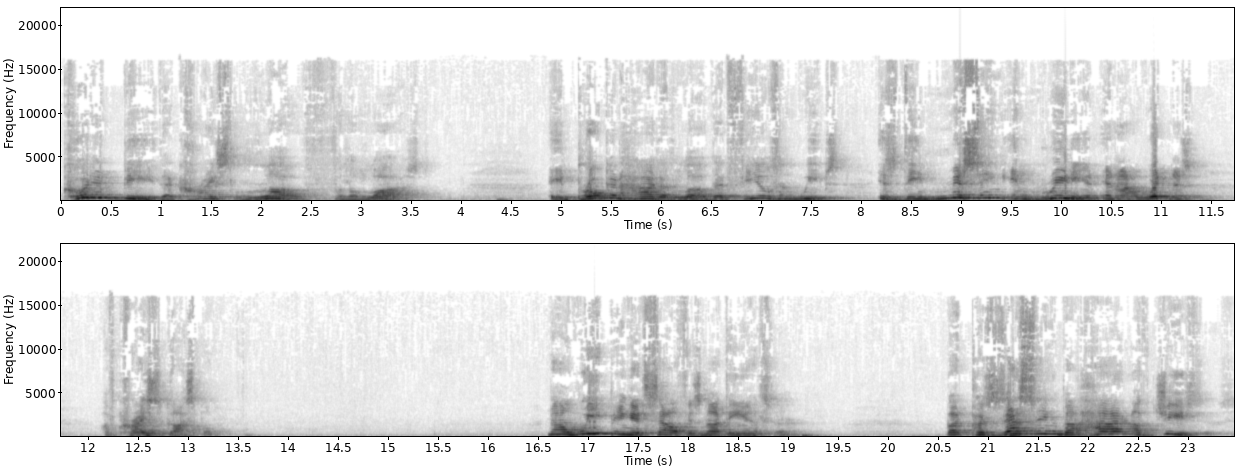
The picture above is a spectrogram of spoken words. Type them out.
Could it be that Christ's love for the lost a broken-hearted love that feels and weeps is the missing ingredient in our witness of Christ's gospel. Now, weeping itself is not the answer, but possessing the heart of Jesus,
